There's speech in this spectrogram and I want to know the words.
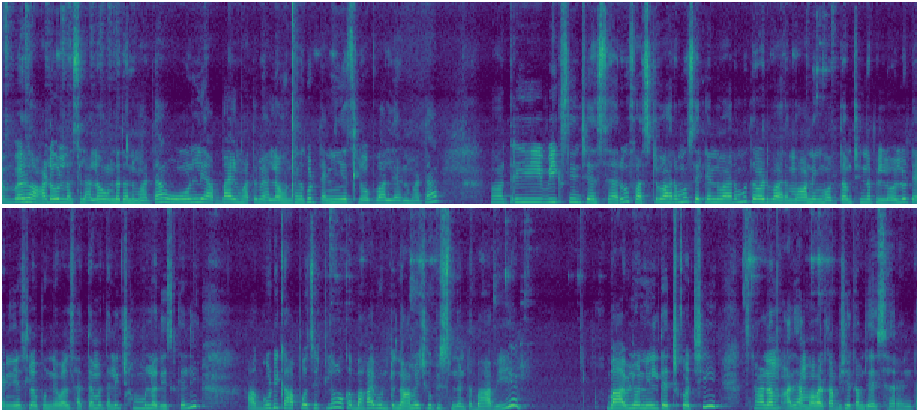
ఎవ్వరు ఆడవాళ్ళు అసలు అలా ఉండదన్నమాట. ఓన్లీ అబ్బాయిలు మాత్రమే అలా ఉంటారు. కూడా టెన్ ఇయర్స్ లోపు వాళ్ళే అనమాట త్రీ వీక్స్ నుంచి చేస్తారు. ఫస్ట్ వారము సెకండ్ వారము థర్డ్ వారం. మార్నింగ్ మొత్తం చిన్న పిల్లోళ్ళు టెన్ ఇయర్స్ లోపు ఉండేవాళ్ళు సత్తమ్మ తల్లికి చెమ్ముల్లో తీసుకెళ్ళి ఆ గుడికి ఆపోజిట్లో ఒక బావి ఉంటుంది. ఆమె చూపిస్తుందంట బావి. బావిలో నీళ్ళు తెచ్చుకొచ్చి స్నానం అదే అమ్మవారికి అభిషేకం చేస్తారంట.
